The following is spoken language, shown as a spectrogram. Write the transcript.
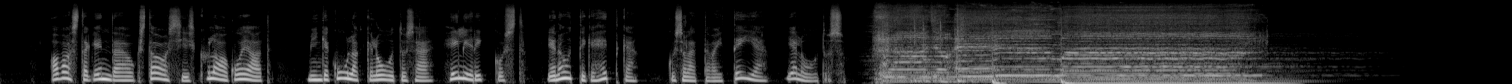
avastage enda jaoks taas siis kõlakojad, minge kuulake looduse helirikkust ja nautige hetke, kus olete vaid teie ja loodus. raadio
